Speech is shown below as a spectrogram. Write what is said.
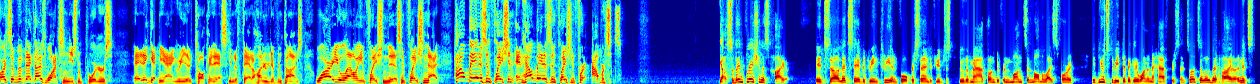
All right, so Vivek, I was watching these reporters they get me angry. They're talking, asking the Fed a hundred different times. Why are you allowing inflation this, inflation that? How bad is inflation and how bad is inflation for Albertsons? Yeah, so the inflation is higher. It's, uh, let's say, between 3 and 4% if you just do the math on different months and normalize for it. It used to be typically 1.5%. So it's a little bit higher. And it's,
